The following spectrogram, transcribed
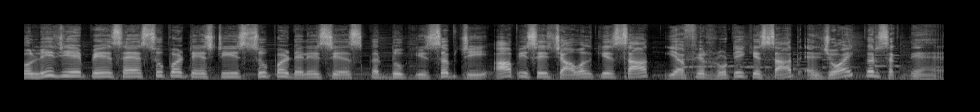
तो लीजिए पेश है सुपर टेस्टी, सुपर डिलीशियस कद्दू की सब्ज़ी। आप इसे चावल के साथ या फिर रोटी के साथ एंजॉय कर सकते हैं।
